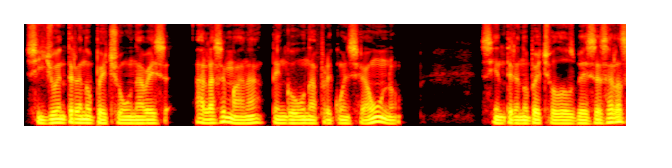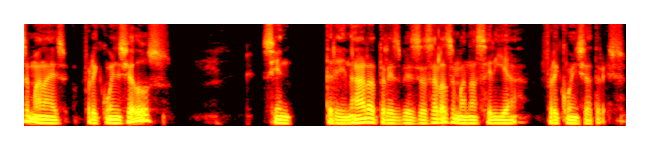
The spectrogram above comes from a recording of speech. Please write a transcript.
Si yo entreno pecho una vez a la semana, tengo una frecuencia 1. Si entreno pecho dos veces a la semana es frecuencia 2. Si entrenara tres veces a la semana sería frecuencia 3.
